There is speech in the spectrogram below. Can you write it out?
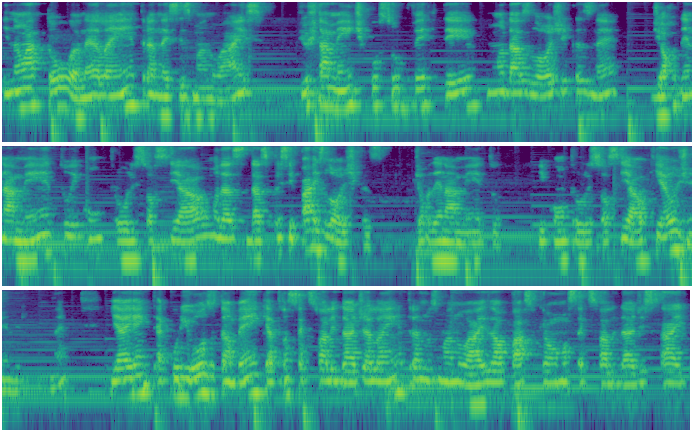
E não à toa, né? Ela entra nesses manuais justamente por subverter uma das lógicas, né? De ordenamento e controle social, uma das, das principais lógicas de ordenamento e controle social, que é o gênero, né? E aí é, é curioso também que a transexualidade ela entra nos manuais ao passo que a homossexualidade sai.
